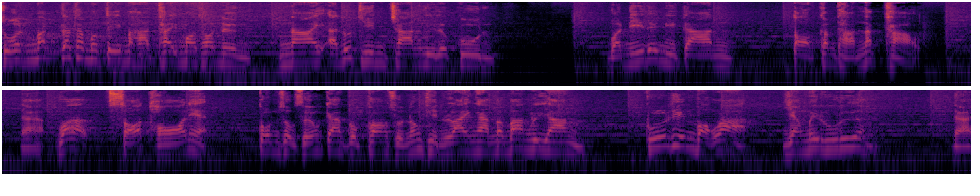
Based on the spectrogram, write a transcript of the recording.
ส่วนมัดรัฐมนตรีมหาไทยมทหนึ่งนายอนุทินชาญวีรกูล วันนี้ได้มีการตอบคำถามนักข่าว นะว่าสอทอเนี่ยกรมส่งเสริมการปกครองส่วนท้องถิ่นรายงานมาบ้างหรือยัง คุณอนุทินบอกว่ายังไม่รู้เรื่องนะ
